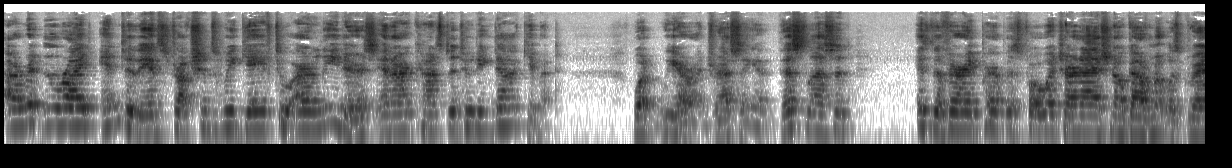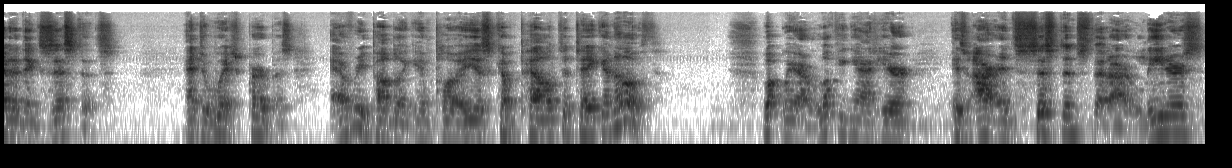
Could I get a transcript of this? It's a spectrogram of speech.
are written right into the instructions we gave to our leaders in our constituting document. What we are addressing in this lesson is the very purpose for which our national government was granted existence, and to which purpose every public employee is compelled to take an oath. What we are looking at here is our insistence that our leaders,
